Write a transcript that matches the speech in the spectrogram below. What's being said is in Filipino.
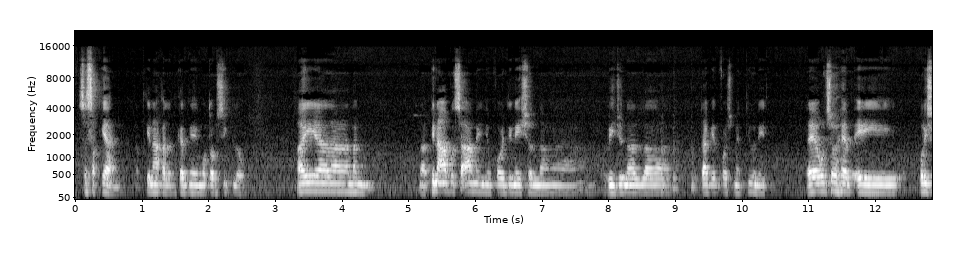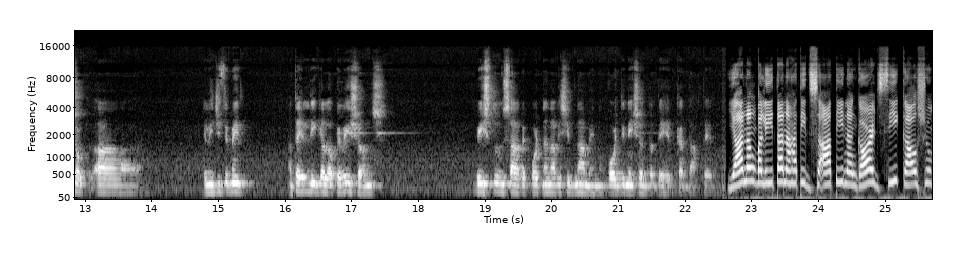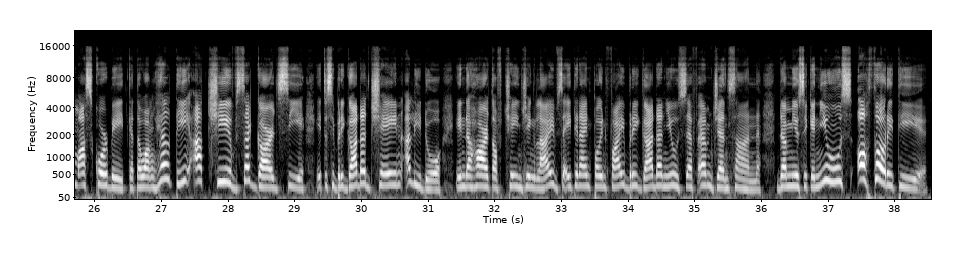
sasakyan at kinakaladkad ngayong motorsiklo, ay uh, nag, na, pinaabot sa amin yung coordination ng uh, Regional uh, Drug Enforcement Unit. They also have a police of uh, illegitimate anti-illegal operations based dun sa report na na-receive namin ng coordination that they have conducted. Yan ang balita na hatid sa atin ng Guard C Calcium Ascorbate, katawang healthy at achieve sa Guard C. Ito si Brigada Jane Alido in the heart of changing lives sa 89.5 Brigada News FM Jensen, the Music and News Authority.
